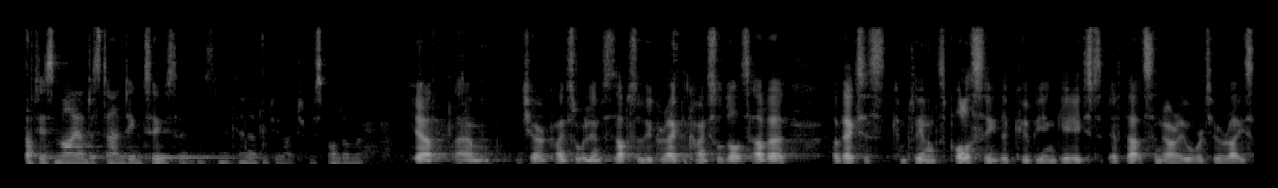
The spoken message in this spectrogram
That, that is my understanding too. So, Mr McKenna, would you like to respond on that? Yeah, um, Chair, Councillor Williams is absolutely correct. The council does have a, a vexatious complainants policy that could be engaged if that scenario were to arise.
